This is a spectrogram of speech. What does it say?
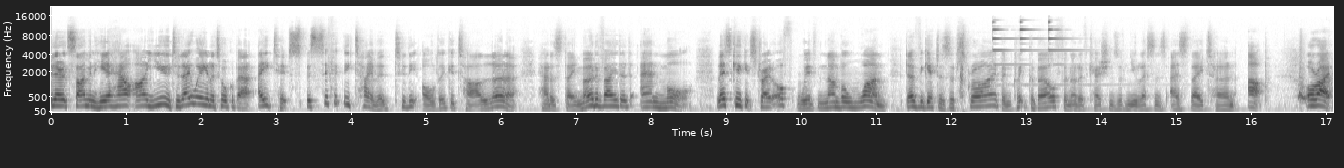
there, it's Simon here. How are you? Today we're going to talk about eight tips specifically tailored to the older guitar learner, how to stay motivated and more. Let's kick it straight off with number one. Don't forget to subscribe and click the bell for notifications of new lessons as they turn up. All right,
